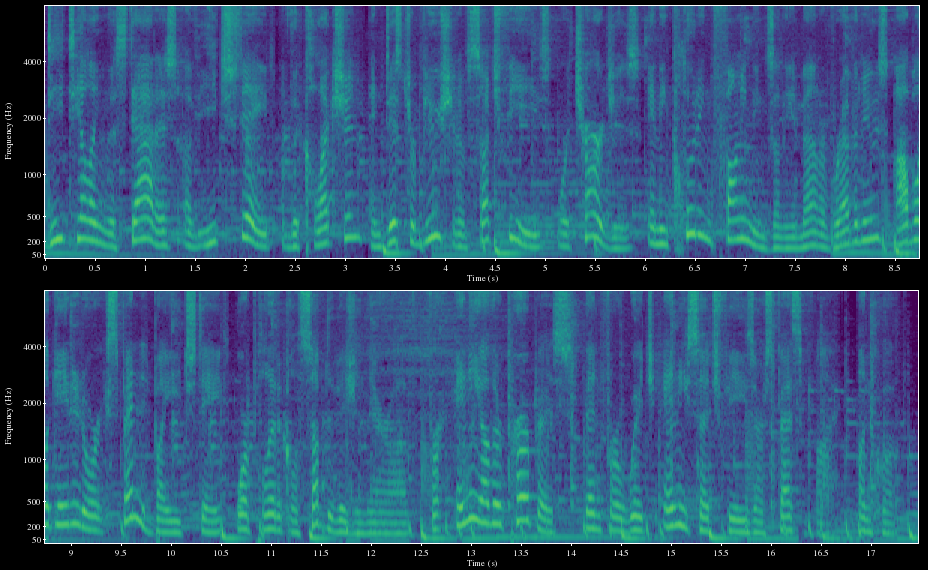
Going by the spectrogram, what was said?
detailing the status of each state of the collection and distribution of such fees or charges, and including findings on the amount of revenues obligated or expended by each state or political subdivision thereof for any other purpose than for which any such fees are specified. Unquote.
